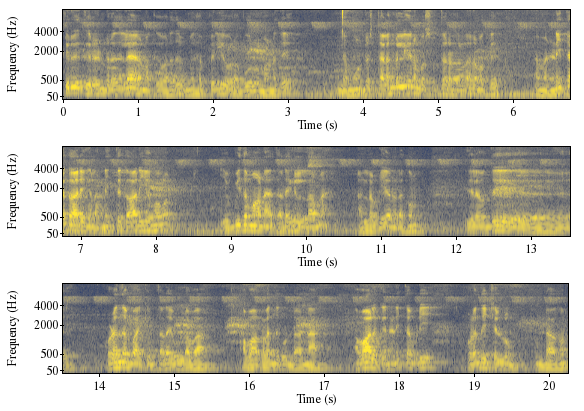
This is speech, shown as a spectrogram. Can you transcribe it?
திரு திருன்றதில் நமக்கு வர்றது மிகப்பெரிய ஒரு அபூர்வமானது. இந்த மூன்று ஸ்தலங்கள்லேயும் நம்ம சுற்றுறதுனால நமக்கு நம்ம நினைத்த காரியங்கள் அனைத்து காரியமும் எவ்விதமான தடைகள் இல்லாமல் நல்லபடியாக நடக்கும். இதில் வந்து குழந்தை பாக்கியம் தடை உள்ளவா? அவள் கலந்து கொண்டானா? அவளுக்கு நினைத்தபடி குழந்தை செல்வம் உண்டாகும்.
